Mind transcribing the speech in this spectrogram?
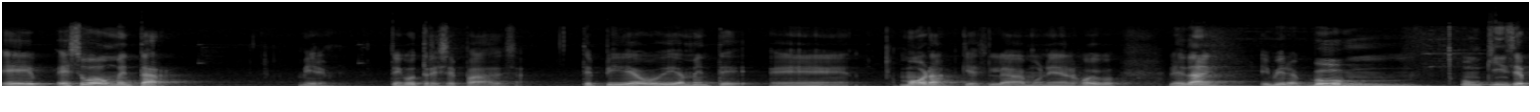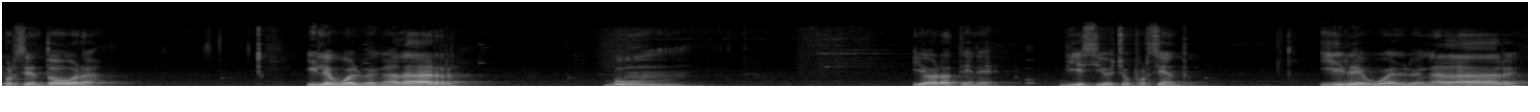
eh, eso va a aumentar. Miren, tengo tres espadas de esas. Te pide obviamente eh, Mora, que es la moneda del juego. Le dan y miren, ¡boom! Un 15% ahora. Y le vuelven a dar. ¡Boom! y ahora tiene 18%. Y le vuelven a dar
